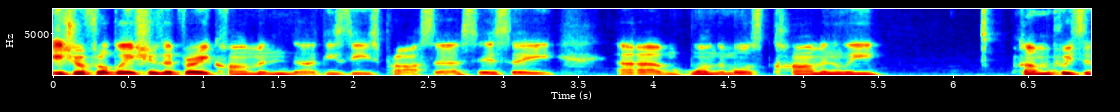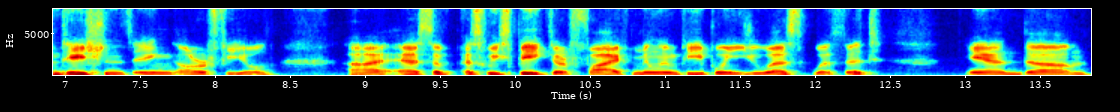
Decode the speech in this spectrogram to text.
Atrial fibrillation is a very common uh, disease process. It's a um, one of the most commonly common presentations in our field. Uh, as, of, as we speak, there are 5 million people in US with it. And um,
